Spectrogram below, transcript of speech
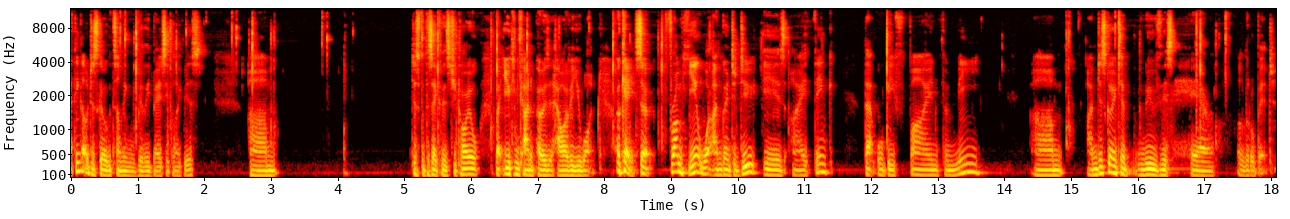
I think I'll just go with something really basic like this um, just for the sake of this tutorial, but you can kind of pose it however you want. Okay, so from here, what I'm going to do is I think that will be fine for me. Um, I'm just going to move this hair a little bit.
